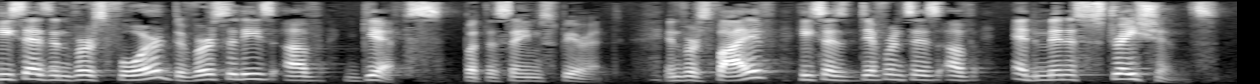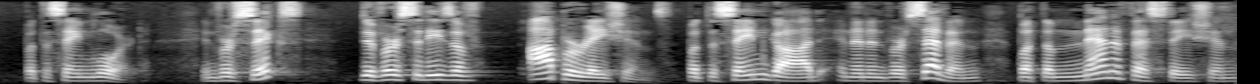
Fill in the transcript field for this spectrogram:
He says in verse 4, diversities of gifts, but the same Spirit. In verse 5, he says differences of administrations, but the same Lord. In verse 6, diversities of operations, but the same God. And then in verse 7, but the manifestation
